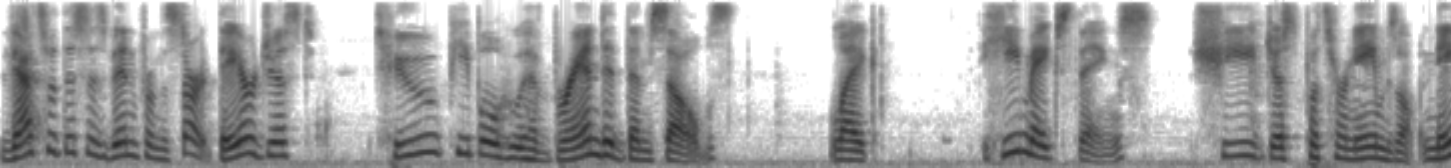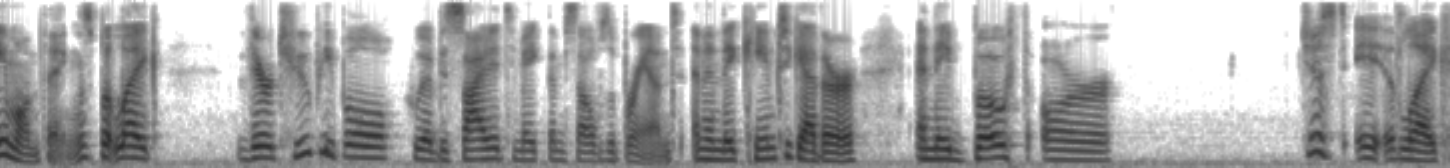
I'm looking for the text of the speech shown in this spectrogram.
that's what this has been from the start. They are just two people who have branded themselves. Like he makes things, she just puts her names on, name on things, but like they're two people who have decided to make themselves a brand and then they came together and they both are just it, like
